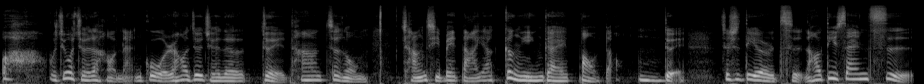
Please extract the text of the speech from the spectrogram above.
啊，我就觉得好难过，然后就觉得对他这种长期被打压更应该报道。嗯，对，这是第二次，然后第三次，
